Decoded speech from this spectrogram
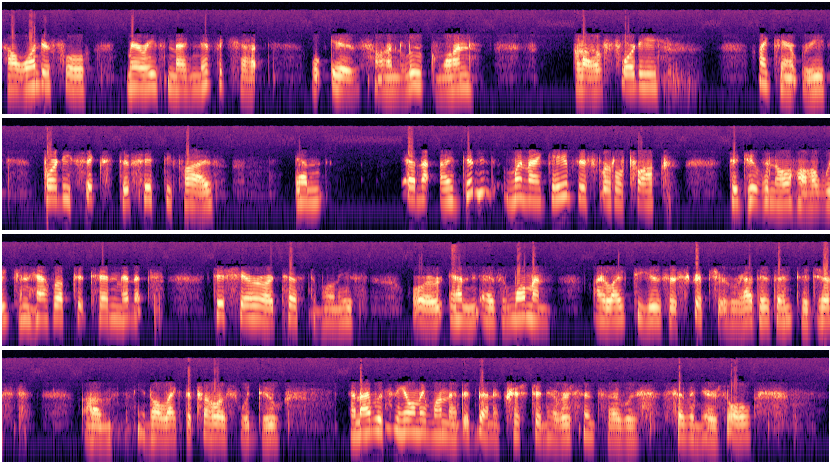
how wonderful Mary's Magnificat is on Luke 1 uh, 40, I can't read, 46 to 55. And and I didn't when I gave this little talk to juvenile hall, we can have up to 10 minutes to share our testimonies or and as a woman, I like to use a scripture rather than to just um, you know like the fellows would do. And I was the only one that had been a Christian ever since I was 7 years old.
